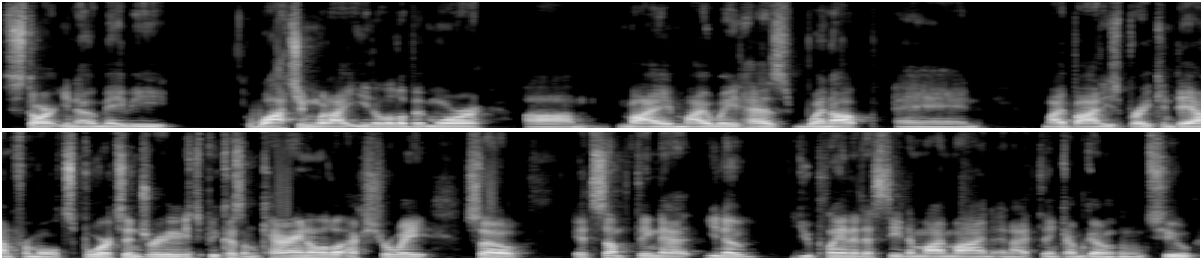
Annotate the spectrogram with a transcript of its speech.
start, you know, maybe watching what I eat a little bit more. Um, my my weight has went up, and my body's breaking down from old sports injuries because I'm carrying a little extra weight. So it's something that you know you planted a seed in my mind, and I think I'm going to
